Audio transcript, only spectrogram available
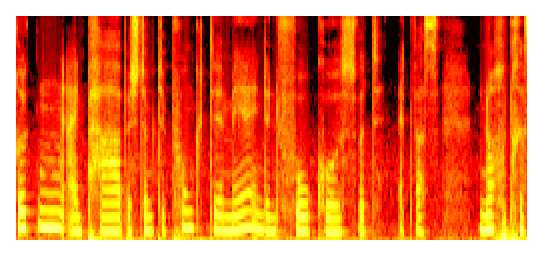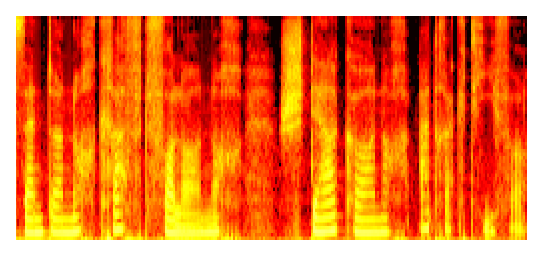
Rücken ein paar bestimmte Punkte mehr in den Fokus, wird etwas noch präsenter, noch kraftvoller, noch stärker, noch attraktiver.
